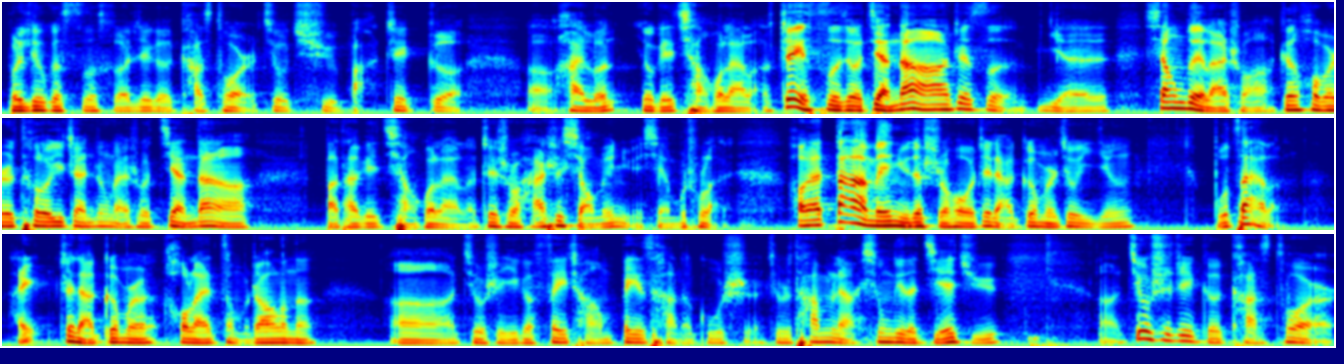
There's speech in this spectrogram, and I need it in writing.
布里留克斯和这个卡斯托尔就去把这个呃海伦又给抢回来了。这次就简单啊，这次也相对来说啊，跟后边是特洛伊战争来说简单啊，把他给抢回来了。这时候还是小美女显不出来，后来大美女的时候，这俩哥们儿就已经不在了。哎，这俩哥们儿后来怎么着了呢？啊，就是一个非常悲惨的故事，就是他们俩兄弟的结局，啊，就是这个卡斯托尔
